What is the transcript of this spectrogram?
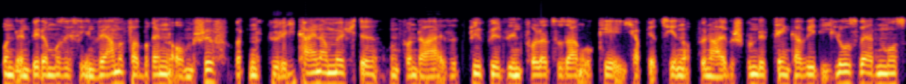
Und entweder muss ich sie in Wärme verbrennen auf dem Schiff, was natürlich mhm. keiner möchte. Und von daher ist es viel, viel sinnvoller zu sagen, okay, ich habe jetzt hier noch für eine halbe Stunde 10 kW, die ich loswerden muss.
